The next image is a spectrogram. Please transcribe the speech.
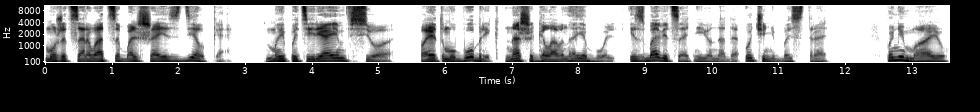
может сорваться большая сделка. Мы потеряем все, поэтому Бобрик — наша головная боль. Избавиться от нее надо очень быстро. — Понимаю,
